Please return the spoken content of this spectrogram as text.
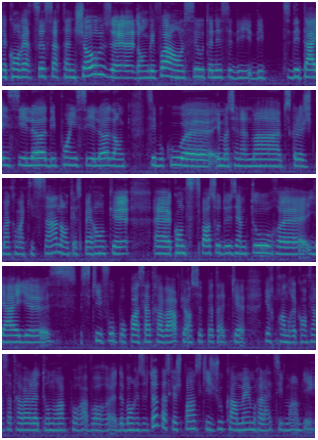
de convertir certaines choses. donc, des fois, on le sait, au tennis, c'est des, des petits détails ici et là, des points ici et là. Donc, c'est beaucoup euh, émotionnellement, psychologiquement, comment il se sent. Donc, espérons que euh, quand il passe au deuxième tour, euh, il y ait ce qu'il faut pour passer à travers. Puis ensuite, peut-être qu'il reprendra confiance à travers le tournoi pour avoir de bons résultats parce que je pense qu'il joue quand même relativement bien.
